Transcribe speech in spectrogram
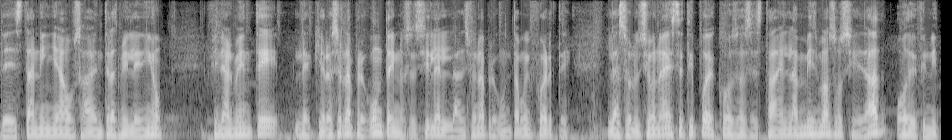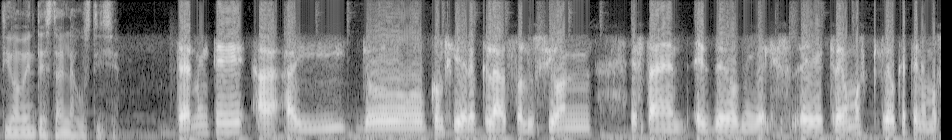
de esta niña usada en Transmilenio. Finalmente, le quiero hacer una pregunta y no sé si le lance una pregunta muy fuerte. ¿La solución a este tipo de cosas está en la misma sociedad o definitivamente está en la justicia? Realmente ahí yo considero que la solución está en, es de dos niveles. Eh, creemos, creo que tenemos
